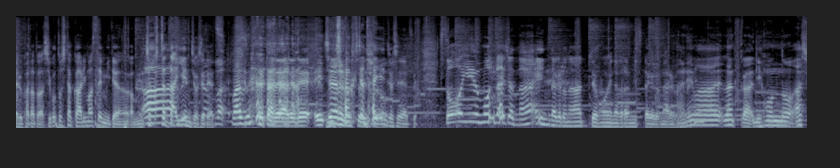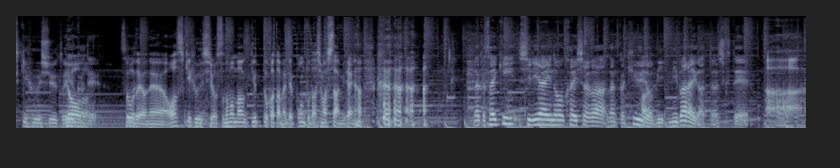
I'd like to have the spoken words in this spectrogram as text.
える方とは仕事したくありませんみたいなのがめちゃくちゃ大炎上してたやつ。ババズってたねあれね。めち HR ゃくちゃ大炎上してるやつ。そういう問題じゃないんだけどなって思いながら見てたけどなるほどね、あれはなんか日本の悪しき風習というかね。そうだよね。悪しき風刺をそのままギュッと固めてポンと出しましたみたいななんか最近知り合いの会社がなんか給与未,、未払いがあったらしくて。あ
